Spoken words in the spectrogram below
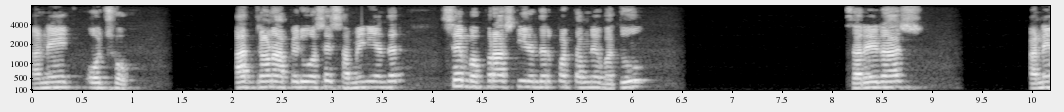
અને એક ઓછો. આ ત્રણ આપેલું હશે સમયની અંદર. સેમ વપરાશની અંદર પણ તમને વધુ સરેરાશ અને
